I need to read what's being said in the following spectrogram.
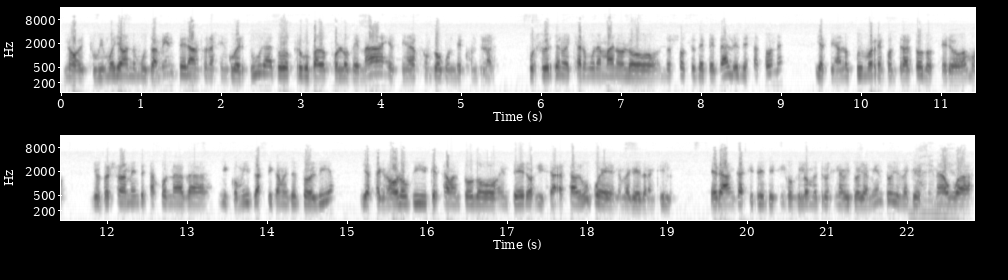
Nos estuvimos llamando mutuamente, eran zonas sin cobertura, todos preocupados por los demás y al final fue un poco un descontrol. Por suerte nos echaron una mano los, los socios de Petales de esa zona y al final nos pudimos reencontrar todos, pero vamos, yo personalmente esa jornada ni comí prácticamente en todo el día y hasta que no los vi que estaban todos enteros y a salvo, pues no me quedé tranquilo. Eran casi 35 kilómetros sin habituallamiento, yo me quedé sin agua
